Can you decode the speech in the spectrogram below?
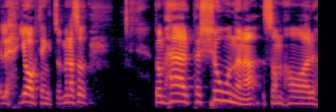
eller jag tänkte så, men alltså de här personerna som har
